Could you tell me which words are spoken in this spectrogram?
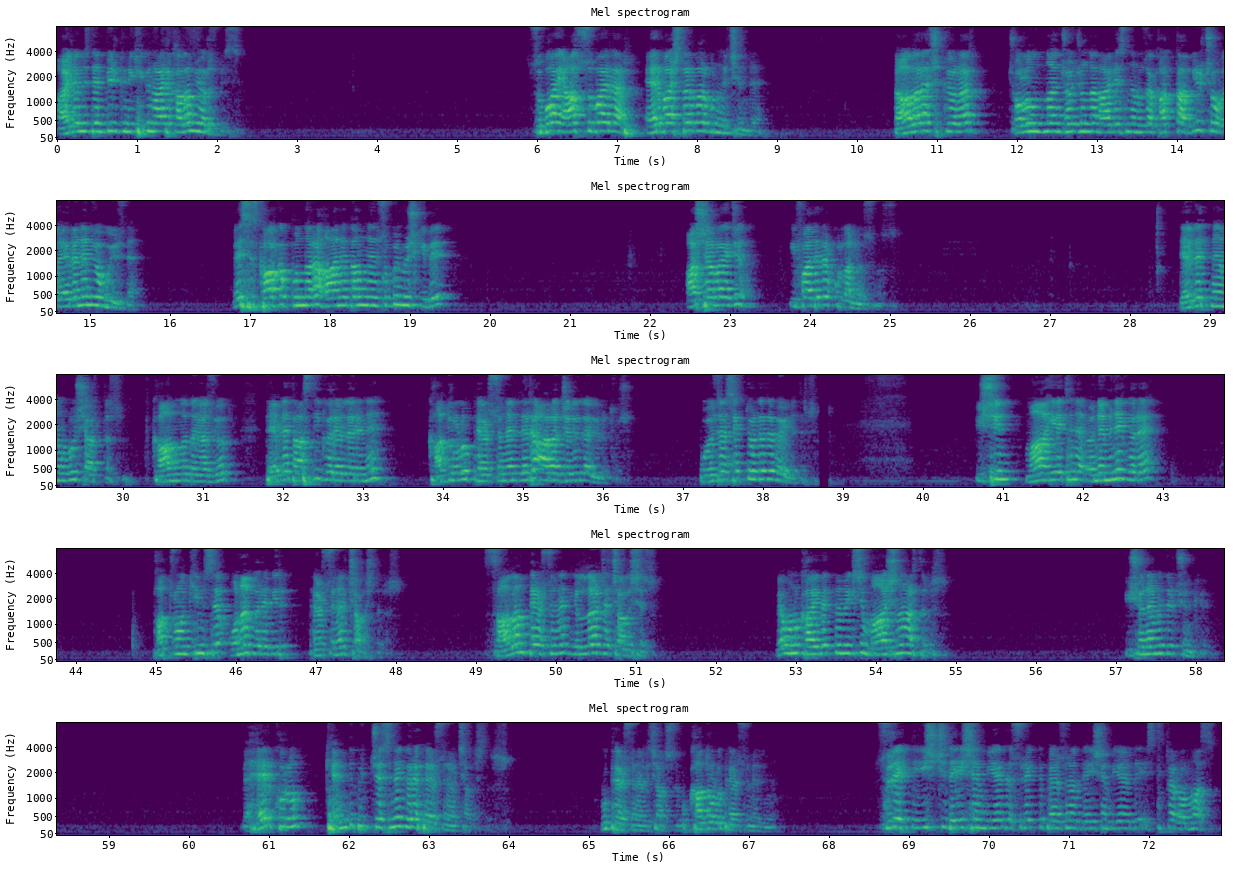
Ailemizden bir gün iki gün ayrı kalamıyoruz biz. Subay, az subaylar, erbaşlar var bunun içinde. Dağlara çıkıyorlar, çoluğundan, çocuğundan, ailesinden uzak. Hatta birçoğu evlenemiyor bu yüzden. Ve siz kalkıp bunlara hanedan mensubuymuş gibi aşağılayıcı ifadeler kullanıyorsunuz. Devlet memurluğu şarttır. Kanunda da yazıyor. Devlet asli görevlerini kadrolu personelleri aracılığıyla yürütür. Bu özel sektörde de böyledir. İşin mahiyetine, önemine göre patron kimse ona göre bir personel çalıştırır. Sağlam personel yıllarca çalışır. Ve onu kaybetmemek için maaşını artırır. İş önemlidir çünkü. Ve her kurum kendi bütçesine göre personel çalıştırır. Bu personeli çalıştırır, bu kadrolu personelini. Sürekli işçi değişen bir yerde, sürekli personel değişen bir yerde istikrar olmaz.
